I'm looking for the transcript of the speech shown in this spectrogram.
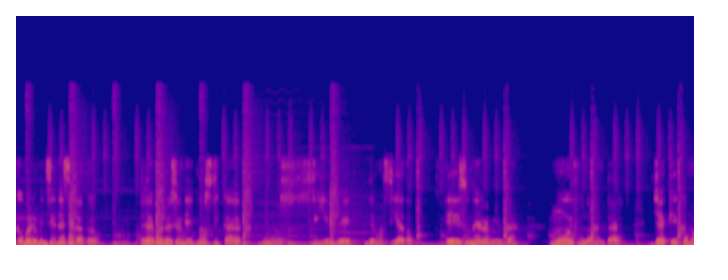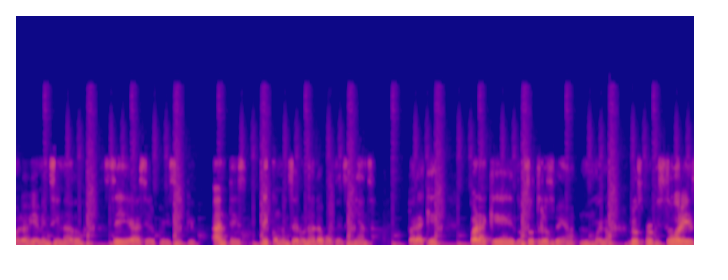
Como lo mencioné hace rato, la evaluación diagnóstica nos sirve demasiado. Es una herramienta muy fundamental, ya que como lo había mencionado, se hace al principio, antes de comenzar una labor de enseñanza. ¿Para qué? Para que nosotros veamos, bueno, los profesores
